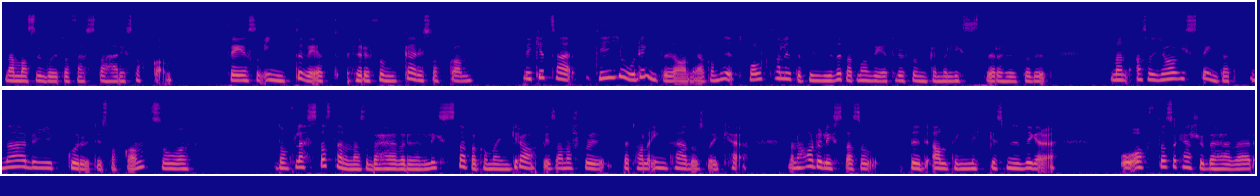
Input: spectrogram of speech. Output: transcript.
när man ska gå ut och festa här i Stockholm. För er som inte vet hur det funkar i Stockholm, vilket så här, det gjorde inte jag när jag kom hit. Folk tar lite för givet att man vet hur det funkar med listor och hit och dit. Men alltså jag visste inte att när du går ut i Stockholm så de flesta ställena så behöver du en lista för att komma in gratis, annars får du betala inträde och stå i kö. Men har du lista så blir allting mycket smidigare. Och ofta så kanske du behöver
